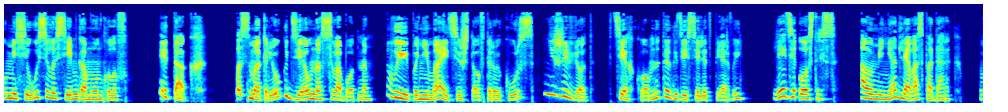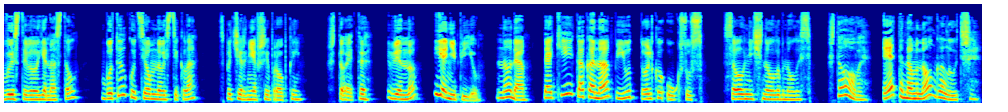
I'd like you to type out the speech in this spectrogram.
умесиусила семь гомункулов. Итак, посмотрю, где у нас свободно. Вы понимаете, что второй курс не живет в тех комнатах, где селят первый. Леди Острис, а у меня для вас подарок. Выставила я на стол бутылку темного стекла с почерневшей пробкой. Что это? Вино? Я не пью. Ну да, такие, как она, пьют только уксус. Солнечно улыбнулась. Что вы, это намного лучше.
